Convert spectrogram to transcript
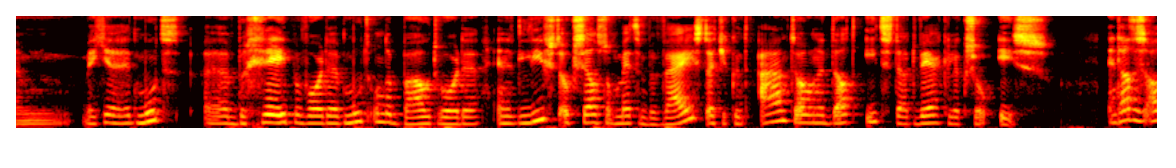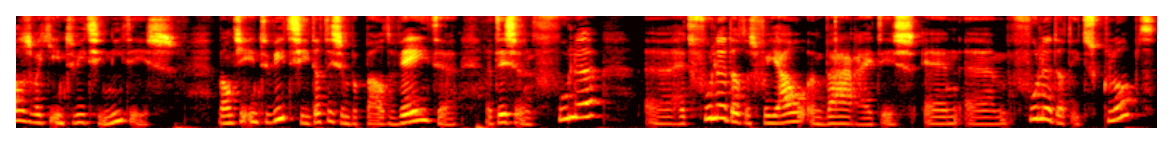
Um, weet je, het moet begrepen worden, het moet onderbouwd worden. En het liefst ook zelfs nog met een bewijs dat je kunt aantonen dat iets daadwerkelijk zo is. En dat is alles wat je intuïtie niet is. Want je intuïtie, dat is een bepaald weten. Het is een voelen. Uh, het voelen dat het voor jou een waarheid is. En ehm, voelen dat iets klopt.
